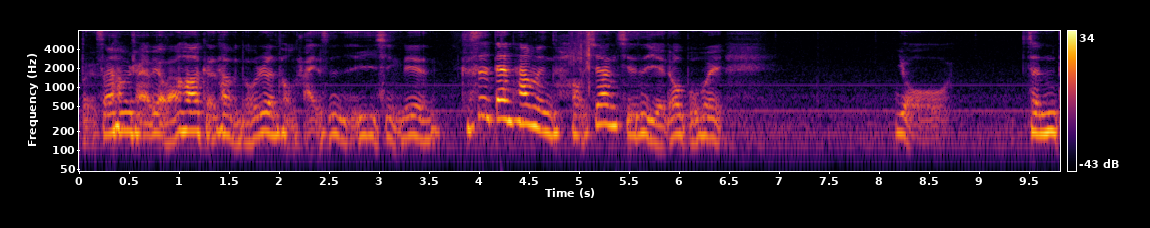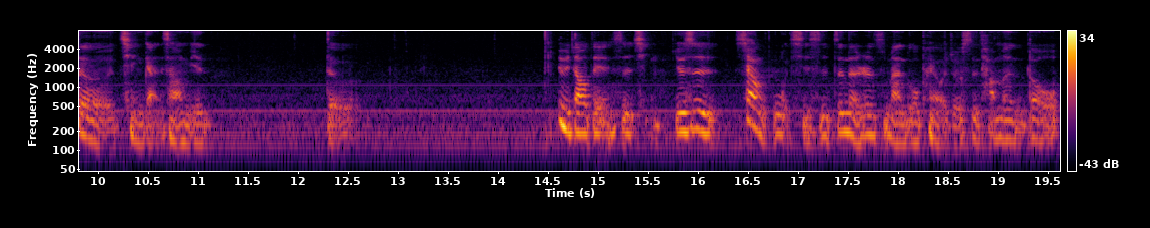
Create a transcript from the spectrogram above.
对，虽然他们全部有漫画，可是他们都认同还是异性恋。可是，但他们好像其实也都不会有真的情感上面的遇到这件事情。就是像我，其实真的认识蛮多朋友，就是他们都。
